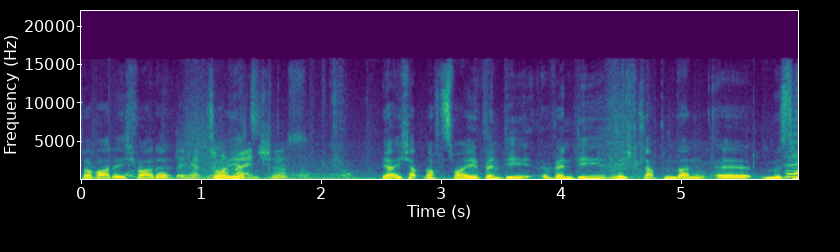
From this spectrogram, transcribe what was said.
So, warte, ich warte. Ich hab So, nur noch jetzt. einen Schuss. Ja, ich habe noch zwei. Wenn die, wenn die nicht klappen, dann äh, müssen Hä?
